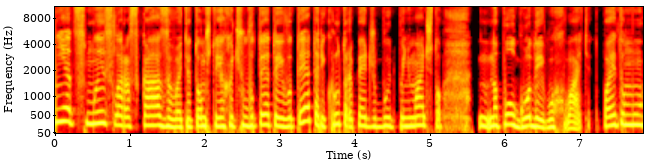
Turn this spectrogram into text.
нет смысла рассказывать о том, что я хочу вот это и вот это. Рекрутер, опять же, будет понимать, что на полгода его хватит. Поэтому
